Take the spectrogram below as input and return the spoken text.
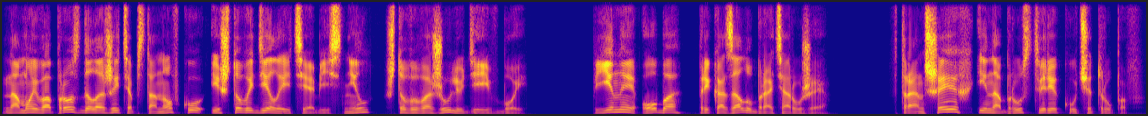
На мой вопрос доложить обстановку и что вы делаете, объяснил, что вывожу людей в бой. Пьяны оба, приказал убрать оружие. В траншеях и на бруствере куча трупов.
